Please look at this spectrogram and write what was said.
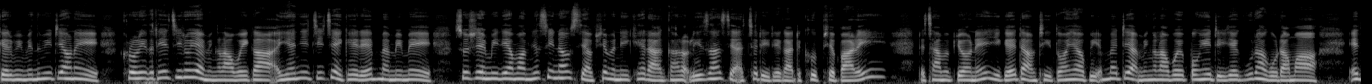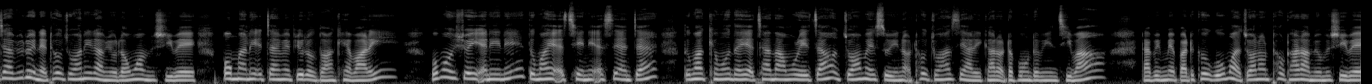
ကယ်ဒမီမင်းသမီးတယောက်နဲ့ခရိုနီတထေးကြီးတို့ရဲ့မင်္ဂလာပွဲကအရန်ကြီးကြီးကျယ်ခဲ့တဲ့မှန်ပေမဲ့ဆိုရှယ်မီဒီယာမှာမျက်စိနောက်စရာဖြစ်မနေခဲ့တာကတော့လေးစားစရာအချက်တွေကတစ်ခုဖြစ်ပါတယ်။တခြားမပြောနဲ့ရေခဲတောင်ထိသွားရောက်ပြီးအမှတ်တရမင်္ဂလာပွဲပုံရိပ်တွေရိုက်ကူးတာကိုတောင်မှအင်တာဗျူးတွေနဲ့ထုတ်ကြွနေတာမျိုးလုံးဝမရှိပဲပုံမှန်လေးအတိုင်းပဲပြုလုပ်သွားခဲ့ပါတယ်။ဘုံဘုံရွှေအနေနဲ့သူမရဲ့အခြေအနေအဆင့်အတန်းသူမခင်မွန်းတဲ့ရဲ့ချမ်းသာမှုတွေကြောင့်ကြွားမယ်ဆိုရင်တော့ထုတ်ကြွားစရာတွေကတော့တပုံတပင်ကြီးပါ။ဒါပေမဲ့ဘာတစ်ခုကိုမှကြွားလုံးထုတ်ထားတာမျိုးမရှိပဲ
